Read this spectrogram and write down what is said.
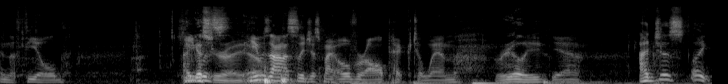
in the field. I He guess was- you're right, He yeah. was honestly just my overall pick to win. Really, Yeah. I just like,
